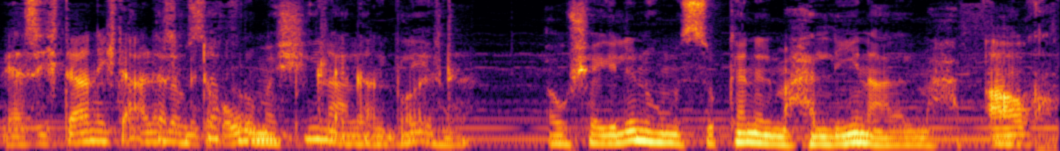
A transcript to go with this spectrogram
Wer sich da nicht alles mit Ruhm kleckern wollte. Auch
